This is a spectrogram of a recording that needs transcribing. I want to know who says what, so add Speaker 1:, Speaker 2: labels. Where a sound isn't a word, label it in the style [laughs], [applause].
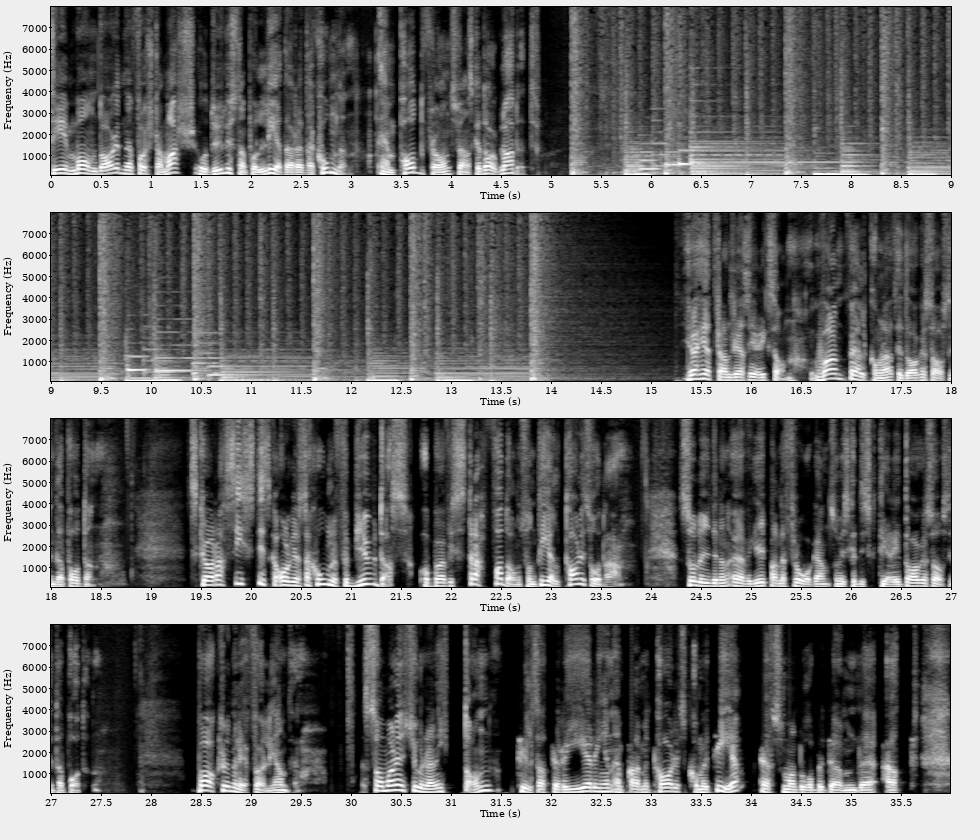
Speaker 1: Det är måndagen den 1 mars och du lyssnar på Ledarredaktionen, en podd från Svenska Dagbladet. Jag heter Andreas Eriksson. Varmt välkomna till dagens avsnitt av podden. Ska rasistiska organisationer förbjudas och bör vi straffa dem som deltar i sådana? Så lyder den övergripande frågan som vi ska diskutera i dagens avsnitt av podden. Bakgrunden är följande. Sommaren 2019 tillsatte regeringen en parlamentarisk kommitté eftersom man då bedömde att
